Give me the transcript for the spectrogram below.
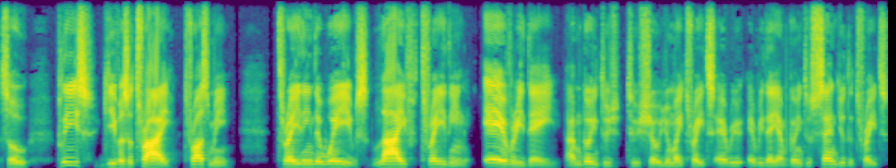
So please give us a try. Trust me. Trading the waves, live trading every day. I'm going to to show you my trades every every day. I'm going to send you the trades.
